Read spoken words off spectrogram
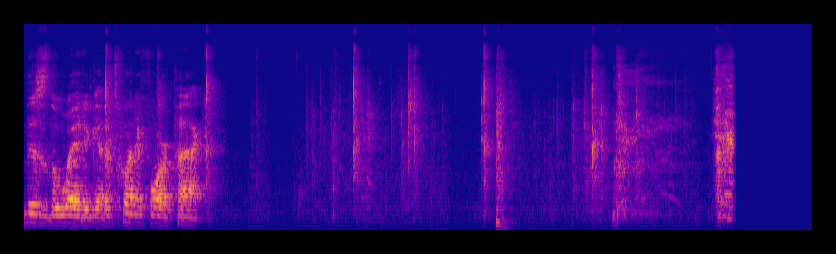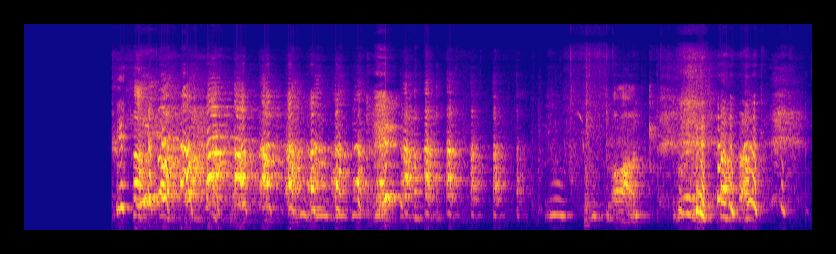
This is the way to get a 24 pack. Fuck.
